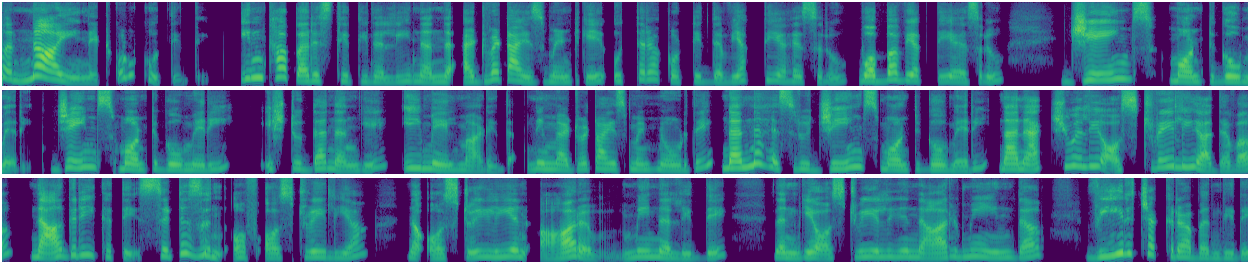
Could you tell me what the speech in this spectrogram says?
ಒಂದ್ ನಾಯಿನ ನೆಟ್ಕೊಂಡು ಕೂತಿದ್ದೆ. ಇಂಥ ಪರಿಸ್ಥಿತಿನಲ್ಲಿ ನನ್ನ ಅಡ್ವರ್ಟೈಸ್ಮೆಂಟ್ಗೆ ಉತ್ತರ ಕೊಟ್ಟಿದ್ದ ವ್ಯಕ್ತಿಯ ಹೆಸರು, ಒಬ್ಬ ವ್ಯಕ್ತಿಯ ಹೆಸರು ಜೇಮ್ಸ್ ಮಾಂಟ್ಗೋಮೆರಿ. ಜೇಮ್ಸ್ ಮಾಂಟ್ಗೋಮೆರಿ ಇಷ್ಟುದ್ದ ನಂಗೆ ಇಮೇಲ್ ಮಾಡಿದ್ದ. ನಿಮ್ಮ ಅಡ್ವರ್ಟೈಸ್ಮೆಂಟ್ ನೋಡ್ದೆ ನನ್ನ ಹೆಸರು ಜೇಮ್ಸ್ ಮಾಂಟ್ಗೋಮೆರಿ. ನಾನು ಆಕ್ಚುಲಿ ಆಸ್ಟ್ರೇಲಿಯಾದವ ನಾಗರಿಕತೆ, ಸಿಟಿಸನ್ ಆಫ್ ಆಸ್ಟ್ರೇಲಿಯಾ. ನಾ ಆಸ್ಟ್ರೇಲಿಯನ್ ಆರ್ಮಿನಲ್ಲಿದ್ದೆ ನನಗೆ ಆಸ್ಟ್ರೇಲಿಯನ್ ಆರ್ಮಿಯಿಂದ ವೀರ್ ಚಕ್ರ ಬಂದಿದೆ.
